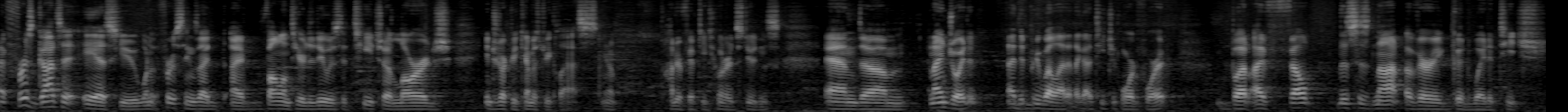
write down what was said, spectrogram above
I first got to ASU, one of the first things I, I volunteered to do was to teach a large introductory chemistry class, you know, 150, 200 students. And, um, and I enjoyed it. I did pretty well at it. I got a teaching award for it. But I felt this is not a very good way to teach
